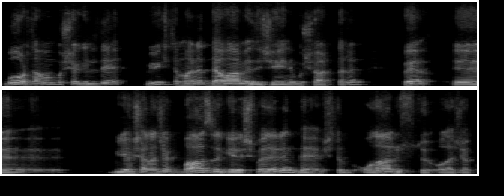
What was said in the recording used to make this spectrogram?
bu ortamın bu şekilde büyük ihtimalle devam edeceğini bu şartların ve e, yaşanacak bazı gelişmelerin de işte olağanüstü olacak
